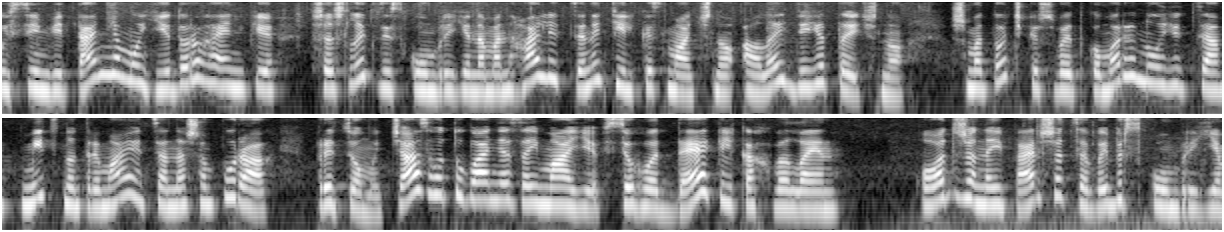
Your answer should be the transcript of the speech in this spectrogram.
Усім вітання, мої дорогенькі! Шашлик зі скумбрії на мангалі це не тільки смачно, але й дієтично. Шматочки швидко маринуються, міцно тримаються на шампурах. При цьому час готування займає всього декілька хвилин. Отже, найперше це вибір скумбрії.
